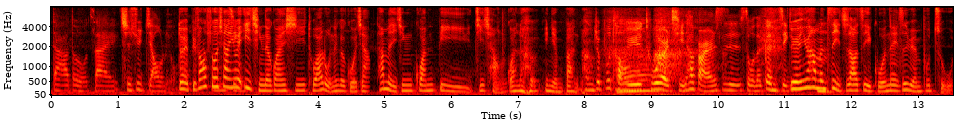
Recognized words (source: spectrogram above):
大家都有在持续交流。对比方说，像因为疫情的关系，图瓦鲁那个国家，他们已经关闭机场关了 一年半了。嗯，就不同于土耳其，它反而是锁得更紧。对，因为他们嗯自己知道自己国内资源不足，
